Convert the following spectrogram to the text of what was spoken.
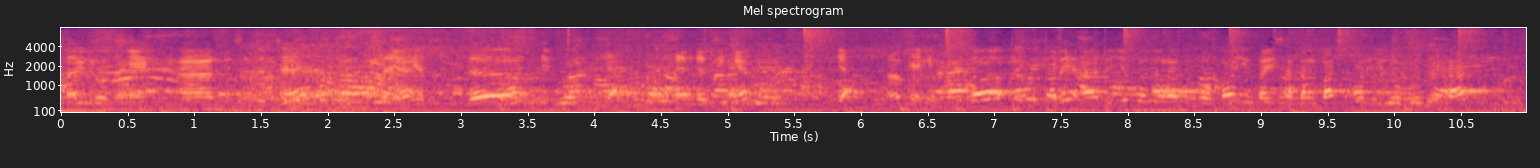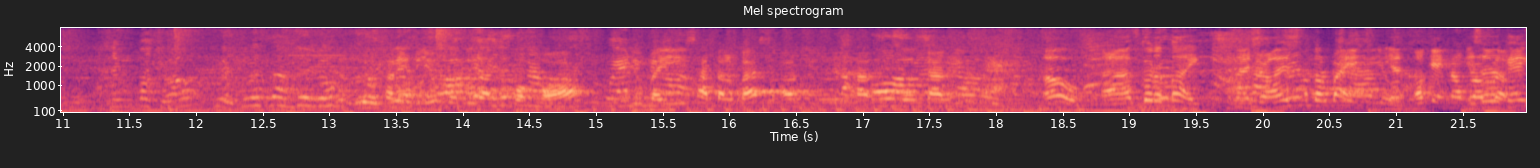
Okay, and this is the check. The yeah, and the ticket. Yeah. Okay. So next story, uh, do you go to Boko? You buy shuttle bus on your card. Sorry, do you go to Ratu Boko? You buy shuttle bus or you car? Oh, uh, I've got a bike. Can I drive? Motorbike. Yeah. Okay, no Is that problem. okay?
